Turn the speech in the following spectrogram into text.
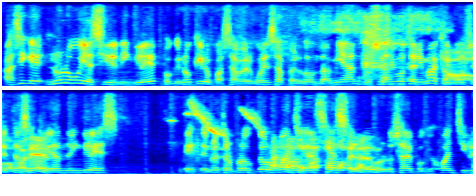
Así que no lo voy a decir en inglés porque no quiero pasar vergüenza, perdón Damián. No sé si vos te animás que vos estás estudiando inglés. Este, nuestro productor Juanchi García seguro lo sabe porque Juanchi sí,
